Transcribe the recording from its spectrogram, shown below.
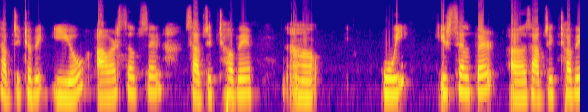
সাবজেক্ট হবে ইউ আওয়ার সেলফস এর সাবজেক্ট হবে উই ইট সেলফের সাবজেক্ট হবে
